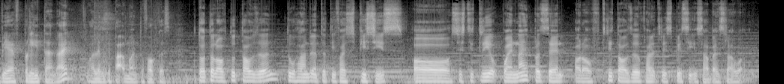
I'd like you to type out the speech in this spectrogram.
we have Perhilitan, right? Wildlife department to focus. A total of 2,235 species or 63.9% out of 3,503 species in Sabah and Sarawak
